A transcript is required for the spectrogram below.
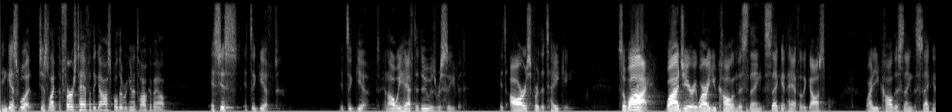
And guess what? Just like the first half of the gospel that we're going to talk about, it's just, it's a gift. It's a gift. And all we have to do is receive it. It's ours for the taking. So, why? Why, Jerry? Why are you calling this thing the second half of the gospel? Why do you call this thing the second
